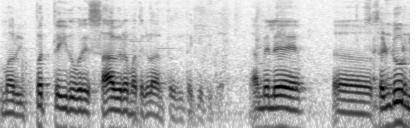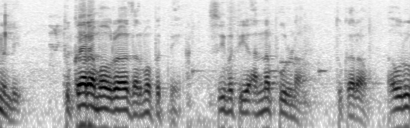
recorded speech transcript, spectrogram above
ಸುಮಾರು ಇಪ್ಪತ್ತೈದೂವರೆ ಸಾವಿರ ಮತಗಳ ಅಂತರದಿಂದ ಗೆದ್ದಿದ್ದಾರೆ ಆಮೇಲೆ ಸಂಡೂರಿನಲ್ಲಿ ತುಕಾರಾಮ್ ಅವರ ಧರ್ಮಪತ್ನಿ ಶ್ರೀಮತಿ ಅನ್ನಪೂರ್ಣ ತುಕಾರಾಮ್ ಅವರು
